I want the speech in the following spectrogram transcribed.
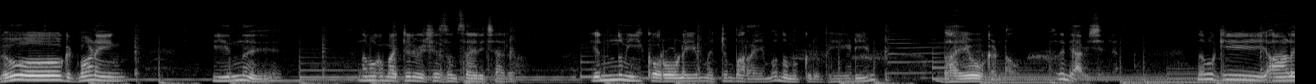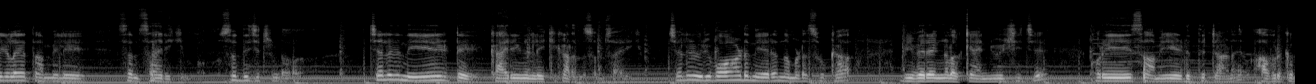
ഗുഡ് മോർണിംഗ് ഇന്ന് നമുക്ക് മറ്റൊരു വിഷയം സംസാരിച്ചാലോ? എന്നും ഈ കൊറോണയും മറ്റും പറയുമ്പോൾ നമുക്കൊരു പേടിയും ഭയവും ഉണ്ടാവും. അതിന്റെ ആവശ്യമില്ല. നമുക്ക് ഈ ആളുകളെ തമ്മിൽ സംസാരിക്കുമ്പോൾ ശ്രദ്ധിച്ചിട്ടുണ്ടോ? ചിലർ നേരിട്ട് കാര്യങ്ങളിലേക്ക് കടന്ന് സംസാരിക്കും. ചിലർ ഒരുപാട് നേരം നമ്മുടെ സുഖ വിവരങ്ങളൊക്കെ അന്വേഷിച്ച് കുറേ സമയം എടുത്തിട്ടാണ് അവർക്ക്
